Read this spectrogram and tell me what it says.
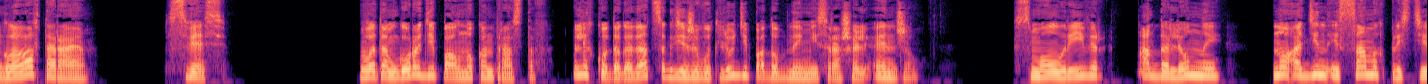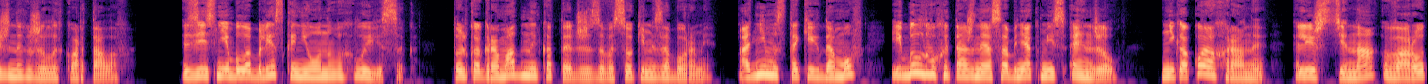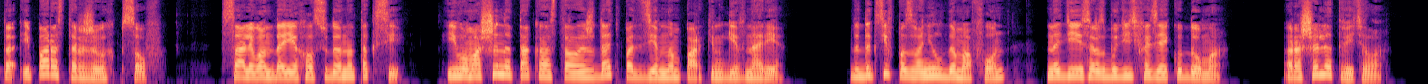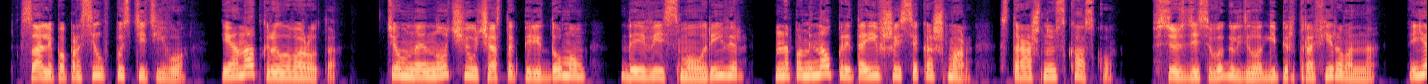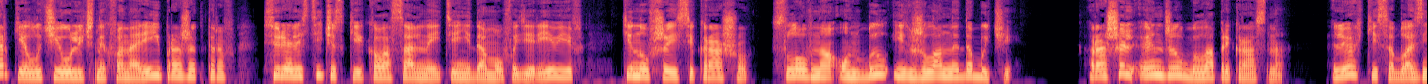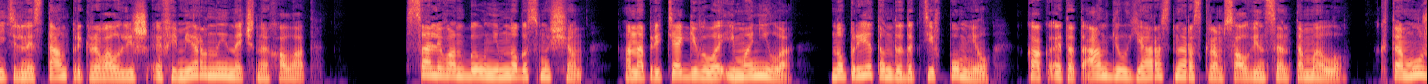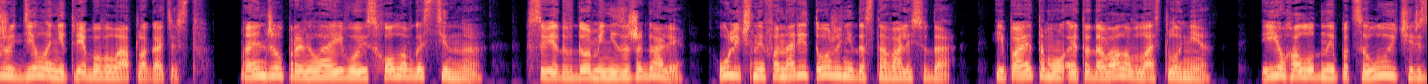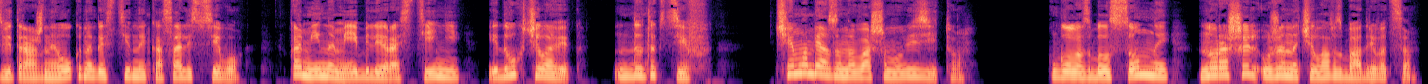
Глава вторая. Связь. В этом городе полно контрастов. Легко догадаться, где живут люди, подобные мисс Рошель Энджел. Смол Ривер – отдаленный, но один из самых престижных жилых кварталов. Здесь не было блеска неоновых вывесок, только громадные коттеджи за высокими заборами. Одним из таких домов и был двухэтажный особняк мисс Энджел. Никакой охраны, Лишь стена, ворота и пара сторожевых псов. Салливан доехал сюда на такси. Его машина так и осталась ждать в подземном паркинге в норе. Детектив позвонил в домофон, надеясь разбудить хозяйку дома. Рошель ответила. Салли попросил впустить его, и она открыла ворота. Темная ночь и участок перед домом, да и весь Смол-Ривер напоминал притаившийся кошмар, страшную сказку. Все здесь выглядело гипертрофированно, Яркие лучи уличных фонарей и прожекторов, сюрреалистические колоссальные тени домов и деревьев, тянувшиеся к Рашу, словно он был их желанной добычей. Рошель Энджел была прекрасна. Легкий соблазнительный стан прикрывал лишь эфемерный ночной халат. Салливан был немного смущен. Она притягивала и манила, но при этом детектив помнил, как этот ангел яростно раскромсал Винсента Мелло. К тому же дело не требовало отлагательств. Энджел провела его из холла в гостиную. Свет в доме не зажигали, уличные фонари тоже не доставали сюда, и поэтому это давало власть луне. Ее холодные поцелуи через витражные окна гостиной касались всего — камина, мебели, растений и двух человек. «Детектив, чем обязана вашему визиту?» Голос был сонный, но Рошель уже начала взбадриваться.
